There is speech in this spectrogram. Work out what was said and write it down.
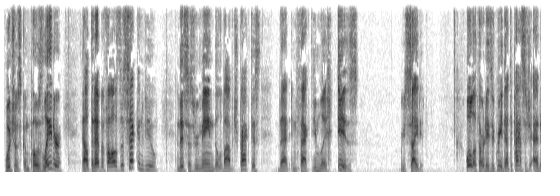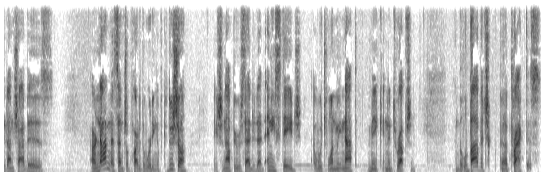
which was composed later, the Alter Rebbe follows the second view, and this has remained the Lubavitch practice that, in fact, Yimlech is recited. All authorities agree that the passage added on Shabbos are not an essential part of the wording of Kedusha. They should not be recited at any stage at which one may not make an interruption. And the Lubavitch uh, practice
